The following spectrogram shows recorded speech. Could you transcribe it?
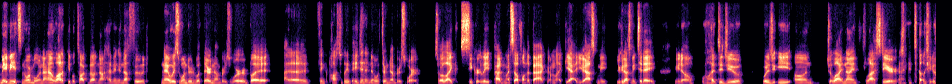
maybe it's normal or not. A lot of people talk about not having enough food. And I always wondered what their numbers were, but I think possibly they didn't know what their numbers were. So like secretly patted myself on the back. I'm like, yeah, you asked me, you could ask me today, you know, what did you, what did you eat on July 9th last year? And I can tell you,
